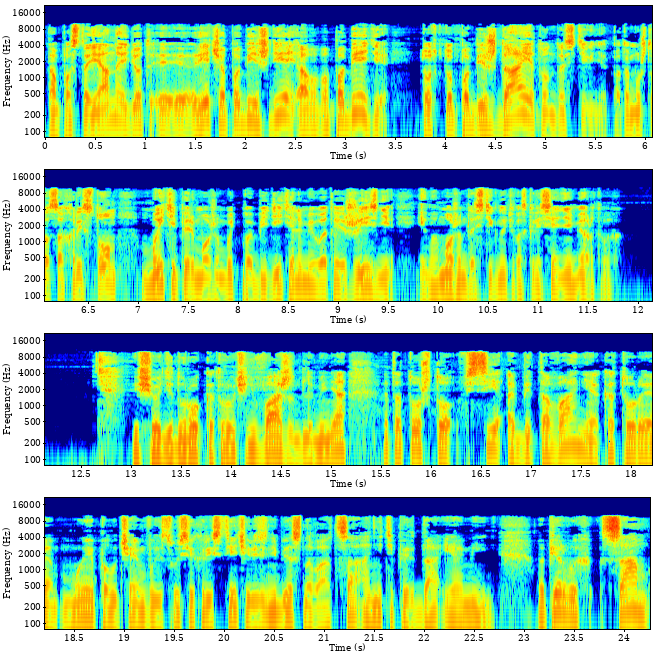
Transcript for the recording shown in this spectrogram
там постоянно идет э, э, речь о, побежде, о победе. Тот, кто побеждает, он достигнет, потому что со Христом мы теперь можем быть победителями в этой жизни, и мы можем достигнуть воскресения мертвых. Еще один урок, который очень важен для меня, это то, что все обетования, которые мы получаем в Иисусе Христе через Небесного Отца, они теперь да и аминь. Во-первых, сам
